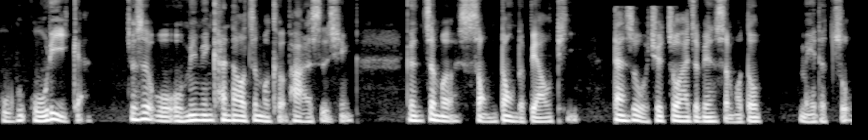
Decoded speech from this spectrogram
无无力感。就是我我明明看到这么可怕的事情，跟这么耸动的标题，但是我却坐在这边什么都没得做。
